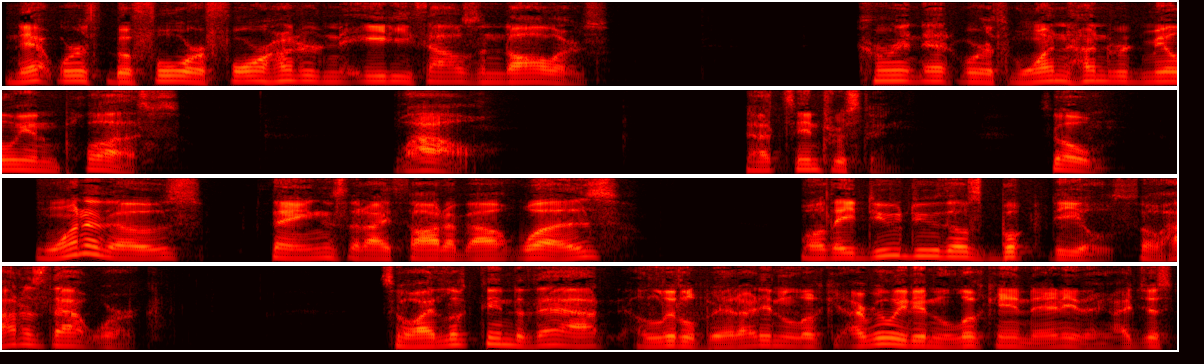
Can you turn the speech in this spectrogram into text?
net worth before four hundred and eighty thousand dollars. Current net worth one hundred million plus. Wow. That's interesting. So, one of those things that I thought about was well, they do do those book deals. So, how does that work? So, I looked into that a little bit. I didn't look, I really didn't look into anything. I just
